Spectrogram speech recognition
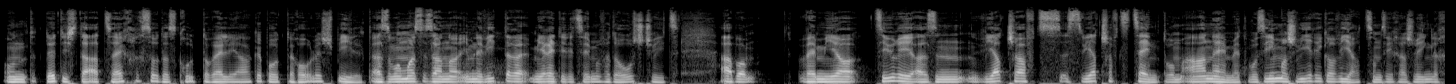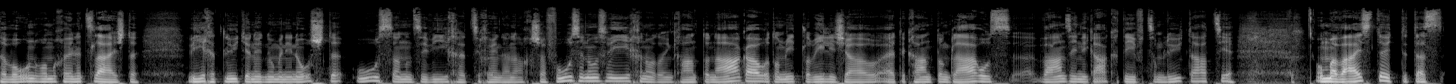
Und dort ist es tatsächlich so, dass kulturelle Angebote eine Rolle spielt. Also man muss es auch noch in einem weiteren, wir reden jetzt immer von der Ostschweiz, aber wenn wir Zürich als ein, Wirtschafts-, ein Wirtschaftszentrum annehmen, wo es immer schwieriger wird, um sich erschwinglichen Wohnraum können zu leisten, weichen die Leute ja nicht nur in den Osten aus, sondern sie weichen, sie können nach Schaffhausen ausweichen oder in Kanton Aargau oder mittlerweile ist ja auch äh, der Kanton Glarus äh, wahnsinnig aktiv zum Leute anziehen. Und man weiss dort, dass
